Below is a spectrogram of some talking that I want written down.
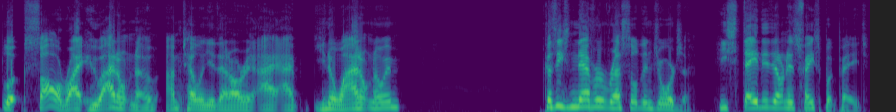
Look, Saul Wright, who I don't know, I'm telling you that already. I, I you know why I don't know him? Because he's never wrestled in Georgia. He stated it on his Facebook page.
